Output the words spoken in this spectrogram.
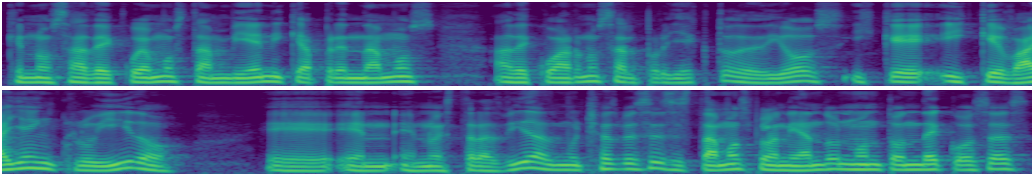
que nos adecuemos también y que aprendamos a adecuarnos al proyecto de Dios y que, y que vaya incluido eh, en, en, nuestras vidas. Muchas veces estamos planeando un montón de cosas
